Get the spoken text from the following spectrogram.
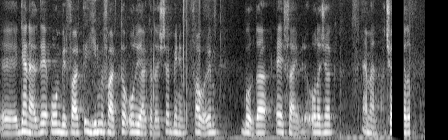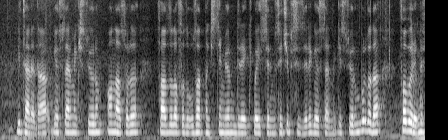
e, genelde 11 farklı 20 farklı oluyor arkadaşlar. Benim favorim burada ev sahibi olacak. Hemen açalım. Bir tane daha göstermek istiyorum. Ondan sonra fazla lafı da uzatmak istemiyorum. Direkt bahislerimi seçip sizlere göstermek istiyorum. Burada da favorimiz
